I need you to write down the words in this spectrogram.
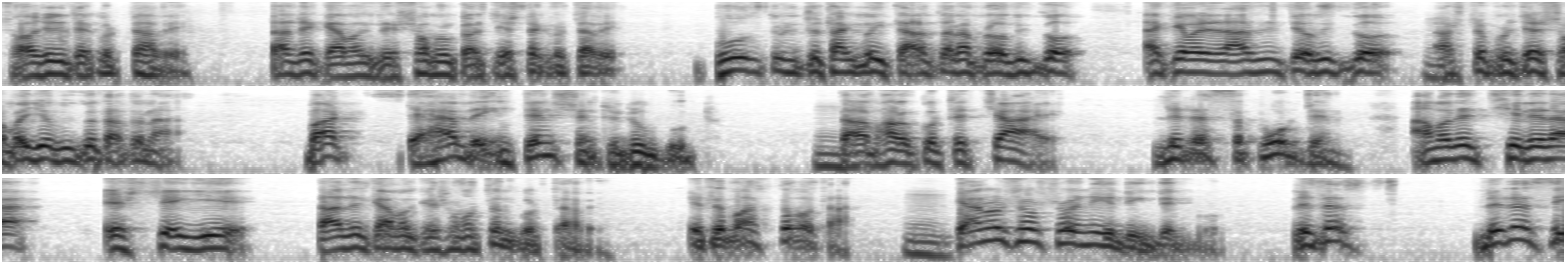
সহযোগিতা করতে হবে তাদেরকে আমাদের সফল করার চেষ্টা করতে হবে। ভুল ত্রুটি তো থাকবেই তারা তো আপনার অভিজ্ঞ একেবারে রাজনীতি অভিজ্ঞ রাষ্ট্র প্রচার সবাই যে অভিজ্ঞ তা তো না। But they have the intention to do good তারা ভালো করতে চায়। লেট আস সাপোর্ট দেন আমাদের ছেলেরা এসছে গিয়ে তাদেরকে আমাকে সমর্থন করতে হবে। এটা বাস্তবতা। কেন সবসময় নেগেটিভ দেখব? Let us let us see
